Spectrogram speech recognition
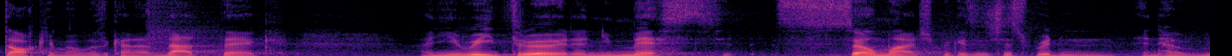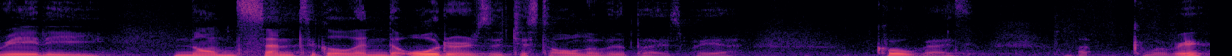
document was kind of that thick, and you read through it and you miss so much because it's just written in a really nonsensical, and the orders are just all over the place. But yeah, cool, guys. Come over here.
